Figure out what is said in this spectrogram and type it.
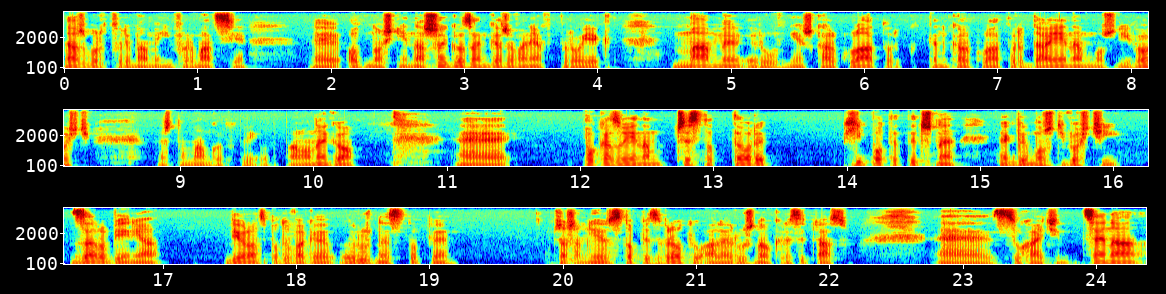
dashboard, który mamy informacje odnośnie naszego zaangażowania w projekt. Mamy również kalkulator. Ten kalkulator daje nam możliwość, zresztą mam go tutaj odpalonego, e, pokazuje nam czysto teory hipotetyczne jakby możliwości zarobienia, biorąc pod uwagę różne stopy, przepraszam, nie stopy zwrotu, ale różne okresy czasu. E, Słuchajcie, cena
